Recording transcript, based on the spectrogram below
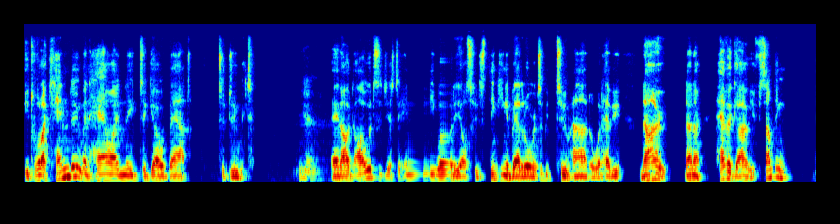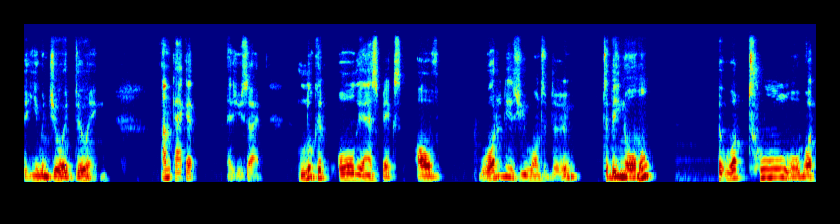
it's what I can do and how I need to go about to do it. Yeah. And I'd, I would suggest to anybody else who's thinking about it or it's a bit too hard or what have you, no, no, no, have a go. If something that you enjoy doing, unpack it, as you say. Look at all the aspects of what it is you want to do to be normal but what tool or what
